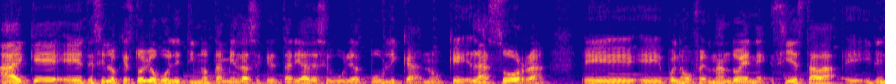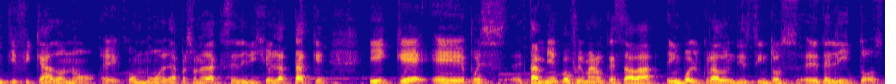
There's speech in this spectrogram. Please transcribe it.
Hay que eh, decirlo que esto lo boletinó también la Secretaría de Seguridad Pública, ¿no? Que la zorra, eh, eh, bueno, Fernando N, sí estaba eh, identificado, ¿no? Eh, como la persona a la que se dirigió el ataque y que, pues, también confirmaron que estaba involucrado en distintos delitos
